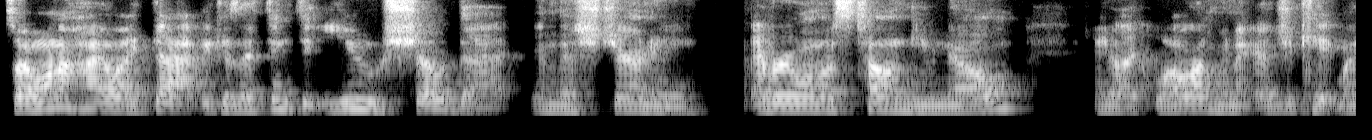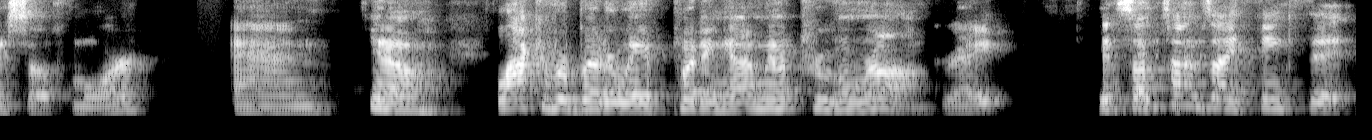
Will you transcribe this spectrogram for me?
So i want to highlight that because i think that you showed that in this journey. Everyone was telling you no and you're like well i'm going to educate myself more And, you know, lack of a better way of putting it, I'm going to prove them wrong, right? And sometimes I think that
